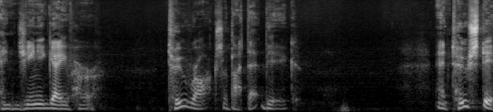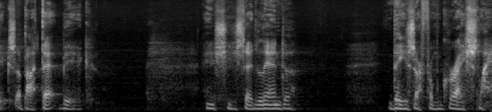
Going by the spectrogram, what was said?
And Jeannie gave her two rocks about that big and two sticks about that big. And she said, Linda, these are from Graceland.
